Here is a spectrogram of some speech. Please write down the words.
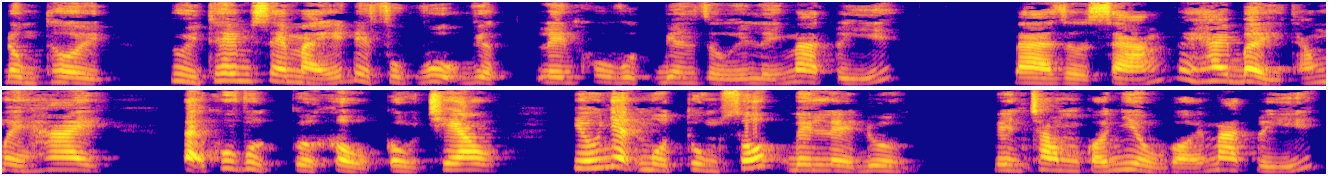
đồng thời gửi thêm xe máy để phục vụ việc lên khu vực biên giới lấy ma túy. 3 giờ sáng ngày 27 tháng 12, tại khu vực cửa khẩu cầu treo, Hiếu nhận một thùng xốp bên lề đường, bên trong có nhiều gói ma túy.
